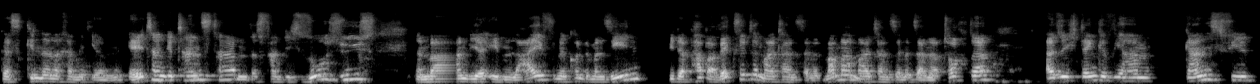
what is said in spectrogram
dass Kinder nachher mit ihren Eltern getanzt haben. Das fand ich so süß. Dann waren wir eben live und dann konnte man sehen, wie der Papa wechselte. Mal tanzt er mit Mama, mal tanzt er mit seiner Tochter. Also ich denke, wir haben ganz viel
